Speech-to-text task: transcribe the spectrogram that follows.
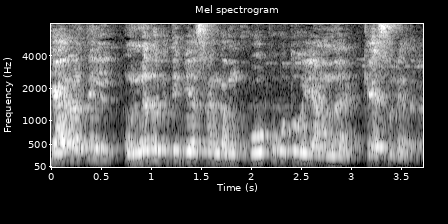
കേരളത്തിൽ ഉന്നത വിദ്യാഭ്യാസ രംഗം കൂപ്പുകുത്തുകയാണെന്ന് കെ സുരേന്ദ്രൻ.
